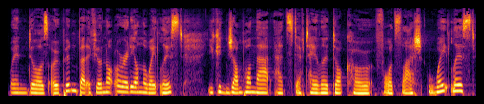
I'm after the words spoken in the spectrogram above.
when doors open. But if you're not already on the waitlist, you can jump on that at stephtaylor.co forward slash waitlist.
